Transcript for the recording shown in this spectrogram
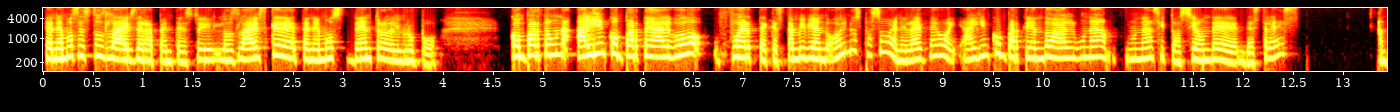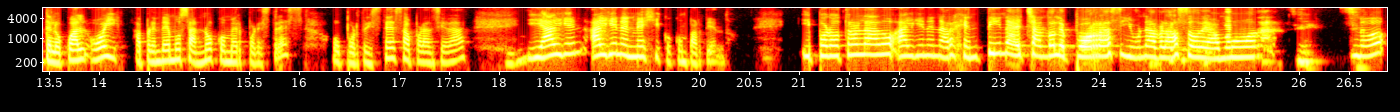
tenemos estos lives de repente, estoy, los lives que tenemos dentro del grupo. Comparto una, alguien comparte algo fuerte que están viviendo. Hoy nos pasó en el live de hoy. Alguien compartiendo alguna una situación de, de estrés ante lo cual hoy aprendemos a no comer por estrés o por tristeza o por ansiedad. Y alguien, alguien en México compartiendo. Y por otro lado, alguien en Argentina echándole porras y un abrazo de amor. ¿No?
